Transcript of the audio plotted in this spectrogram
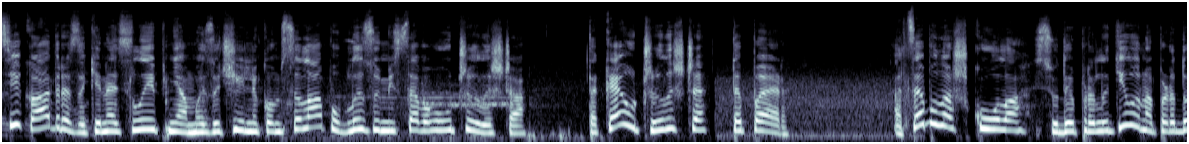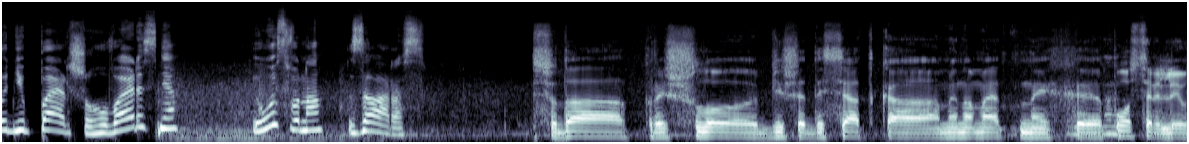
Ці кадри за кінець липня. Ми з очільником села поблизу місцевого училища. Таке училище тепер. А це була школа. Сюди прилетіло напередодні 1 вересня. І ось вона зараз. Сюди прийшло більше десятка мінометних е, пострілів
